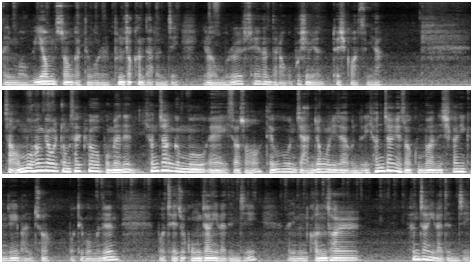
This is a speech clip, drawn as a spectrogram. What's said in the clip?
아니면 뭐 위험성 같은 거를 분석한다든지 이런 업무를 수행한다라고 보시면 되실 것 같습니다. 자, 업무 환경을 좀 살펴보면은 현장 근무에 있어서 대부분 이제 안전관리자분들이 현장에서 근무하는 시간이 굉장히 많죠. 뭐 어떻게 보면은 뭐 제조 공장이라든지 아니면 건설 현장이라든지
